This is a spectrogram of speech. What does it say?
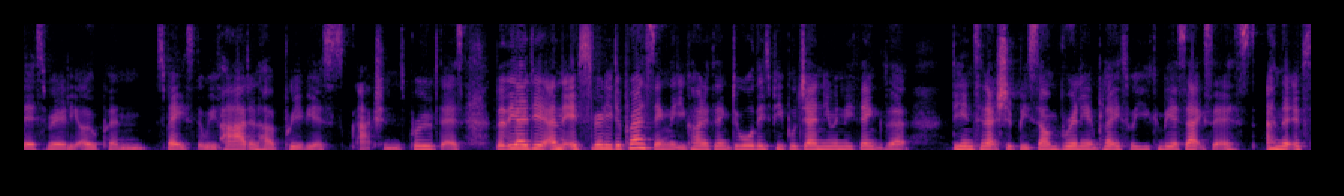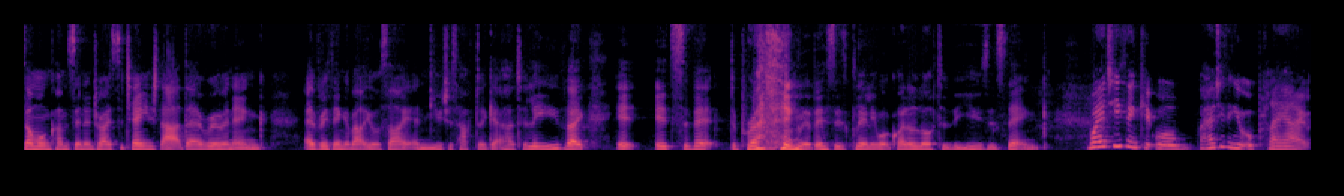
this really open space that we've had and her previous actions prove this but the idea and it's really depressing that you kind of think do all these people genuinely think that the internet should be some brilliant place where you can be a sexist and that if someone comes in and tries to change that they're ruining everything about your site and you just have to get her to leave like it it's a bit depressing that this is clearly what quite a lot of the users think Where do you think it will? How do you think it will play out?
